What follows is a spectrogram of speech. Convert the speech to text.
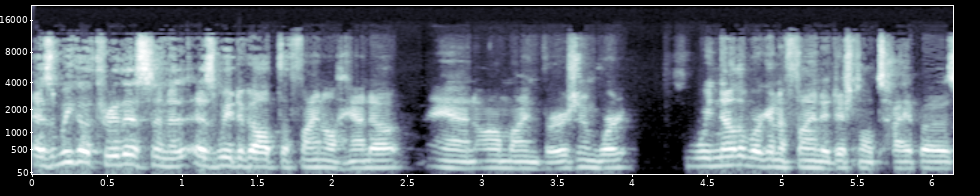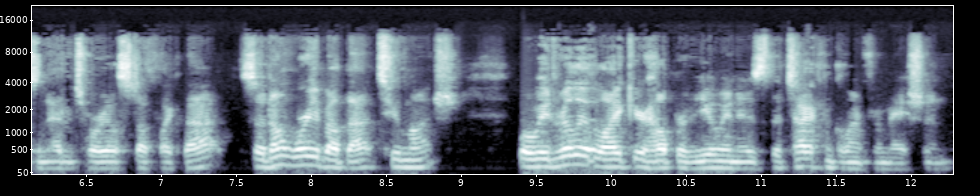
as we go through this and as we develop the final handout and online version, we're, we know that we're gonna find additional typos and editorial stuff like that. So don't worry about that too much. What we'd really like your help reviewing is the technical information.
